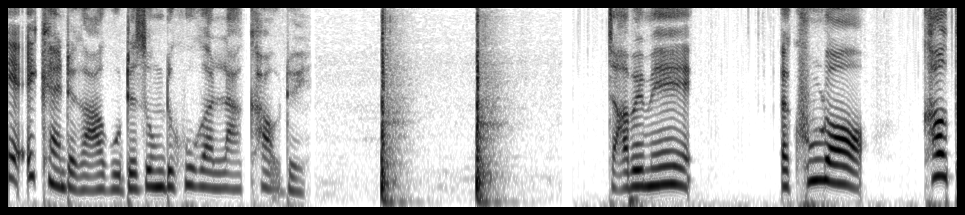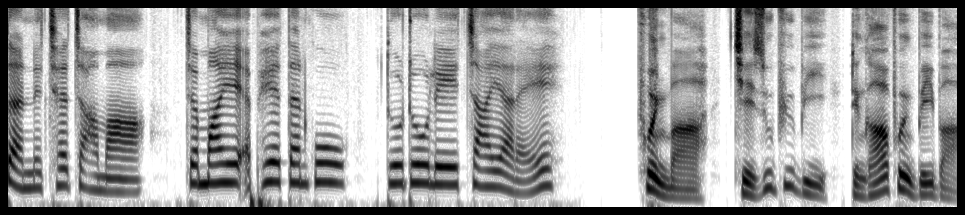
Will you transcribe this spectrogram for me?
ရဲ့အိတ်ခမ်းတကားကိုတစုံတစ်ခုကလာခောက်တယ်ဒါပေမဲ့အခုတော့ခောက်တန်နှစ်ချက်ကြာမှာ ကျမရဲ့အဖေအတန်ကိုတိုးတိုးလေးကြားရတယ်ဖွင့်ပါကျေးဇူးပြုပြီးတကားဖွင့်ပေးပါ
